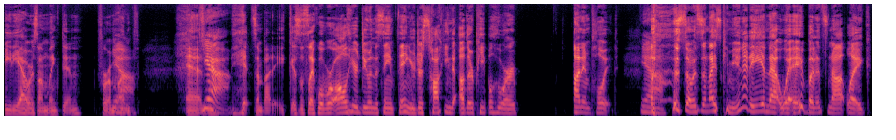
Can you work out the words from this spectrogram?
80 hours on LinkedIn for a Yeah. month." And Yeah. hit somebody because it's like, well, we're all here doing the same thing. You're just talking to other people who are unemployed. yeah so it's a nice community in that way, but it's not like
